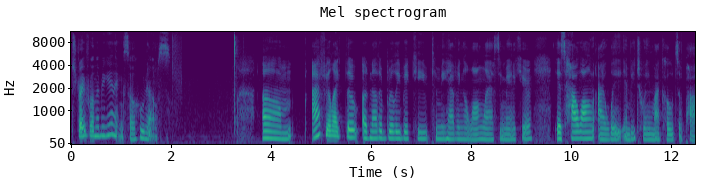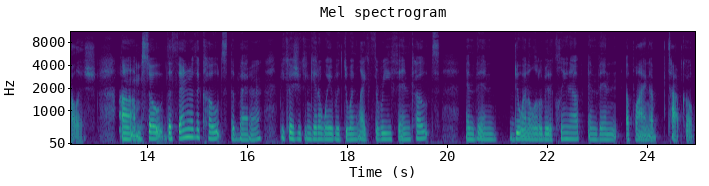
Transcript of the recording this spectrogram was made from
straight from the beginning. So who knows? Um, I feel like the another really big key to me having a long lasting manicure is how long I wait in between my coats of polish. Um, so the thinner the coats, the better because you can get away with doing like three thin coats and then doing a little bit of cleanup and then applying a top coat.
